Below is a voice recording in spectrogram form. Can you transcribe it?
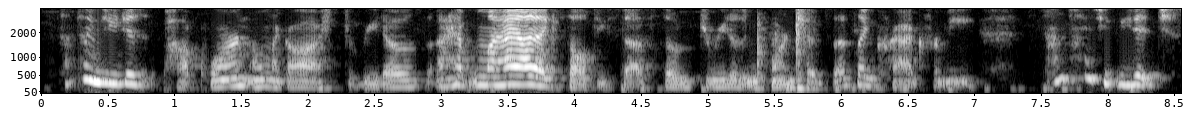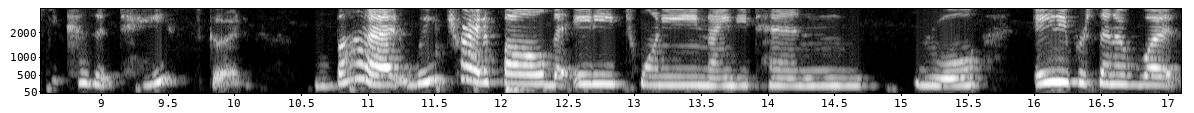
sometimes you just popcorn. Oh my gosh, Doritos. I have my I like salty stuff, so Doritos and corn chips. That's like crack for me. Sometimes you eat it just because it tastes good. But we try to follow the 80 20 90 10 rule. 80% of what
